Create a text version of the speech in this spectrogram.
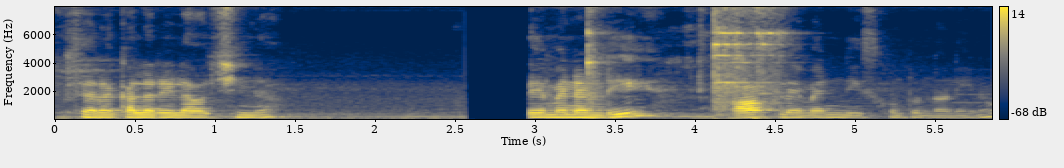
చూసారా కలర్ ఎలా వచ్చిందా? లెమన్ అండి. హాఫ్ లెమన్ తీసుకుంటున్నా నేను.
